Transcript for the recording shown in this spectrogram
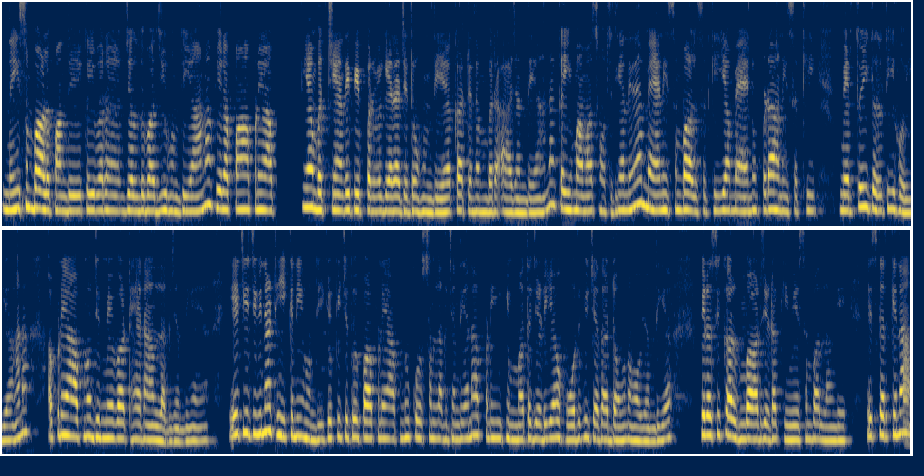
ਨਹੀਂ ਸੰਭਾਲ ਪਾਉਂਦੇ, ਕਈ ਵਾਰ ਜਲਦਬਾਜ਼ੀ ਹੁੰਦੀ ਆ, ਹਨਾ, ਫਿਰ ਆਪਾਂ ਆਪਣੇ ਆਪ ਜਾਂ ਬੱਚਿਆਂ ਦੇ ਪੇਪਰ ਵਗੈਰਾ ਜਦੋਂ ਹੁੰਦੇ ਆ, ਘੱਟ ਨੰਬਰ ਆ ਜਾਂਦੇ ਆ ਹੈ ਨਾ ਕਈ ਮਾਵਾਂ ਸੋਚਦੀਆਂ ਨੇ ਨਾ, ਮੈਂ ਨਹੀਂ ਸੰਭਾਲ ਸਕੀ ਜਾਂ ਮੈਂ ਇਹਨੂੰ ਪੜ੍ਹਾ ਨਹੀਂ ਸਕੀ, ਮੇਰੇ ਤੋਂ ਹੀ ਗਲਤੀ ਹੋਈ ਆ ਹੈ ਨਾ ਆਪਣੇ ਆਪ ਨੂੰ ਜ਼ਿੰਮੇਵਾਰ ਠਹਿਰਾਉਣ ਲੱਗ ਜਾਂਦੀਆਂ ਆ। ਇਹ ਚੀਜ਼ ਵੀ ਨਾ ਠੀਕ ਨਹੀਂ ਹੁੰਦੀ, ਕਿਉਂਕਿ ਜਦੋਂ ਆਪਾਂ ਆਪਣੇ ਆਪ ਨੂੰ ਕੋਸਣ ਲੱਗ ਜਾਂਦੇ ਆ ਨਾ, ਆਪਣੀ ਹਿੰਮਤ ਜਿਹੜੀ ਆ, ਹੋਰ ਵੀ ਜ਼ਿਆਦਾ ਡਾਊਨ ਹੋ ਜਾਂਦੀ ਆ। ਫਿਰ ਅਸੀਂ ਘਰ ਬਾਹਰ ਜਿਹੜਾ ਕਿਵੇਂ ਸੰਭਾਲਾਂਗੇ? ਇਸ ਕਰਕੇ ਨਾ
